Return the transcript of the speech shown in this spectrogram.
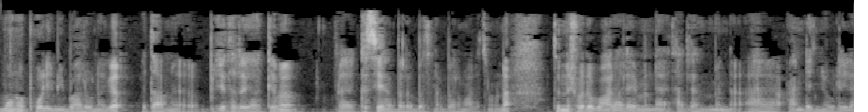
monopoly የሚባለው ነገር በጣም እየተደጋገመ ክስ የነበረበት ነበር ማለት ነው። እና ትንሽ ወደ በኋላ ላይ እናያታለን ምን አንደኛው ሌላ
